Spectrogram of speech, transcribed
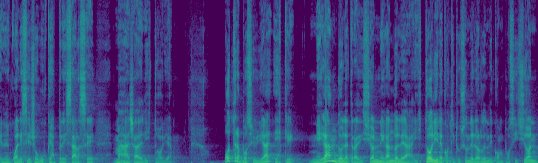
en el cual ese yo busca expresarse más allá de la historia. Otra posibilidad es que negando la tradición, negando la historia y la constitución del orden de composición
